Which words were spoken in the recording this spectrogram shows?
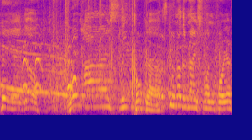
There you go. When I Sleep Polka. Let's do another nice one for you.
